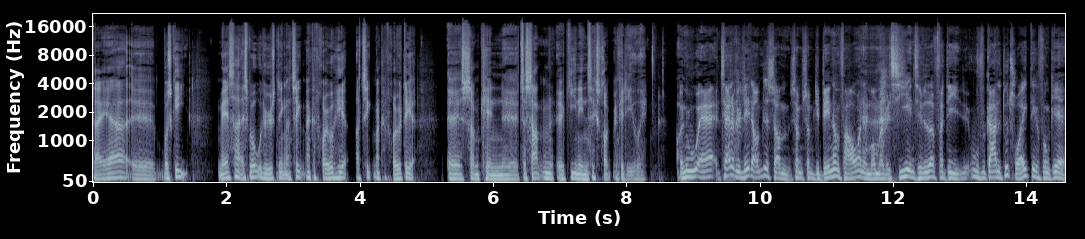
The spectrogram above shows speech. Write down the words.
Der er øh, måske masser af små løsninger, ting man kan prøve her, og ting man kan prøve der, øh, som kan øh, til sammen øh, give en indtægtsstrøm, man kan leve af. Og nu er, taler vi lidt om det som, som, som de blinde om farverne, må man vel sige indtil videre, fordi Uffe Gardel, du tror ikke, det kan fungere.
